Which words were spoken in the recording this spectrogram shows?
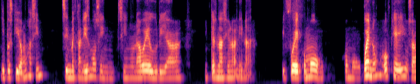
y pues que íbamos así, sin mecanismo, sin, sin una veeduría internacional ni nada. Y fue como, como, bueno, ok, o sea,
